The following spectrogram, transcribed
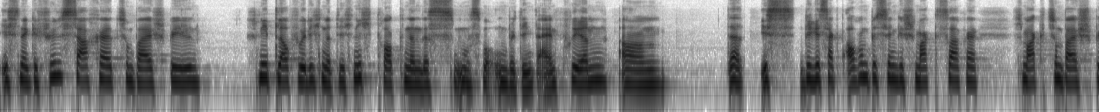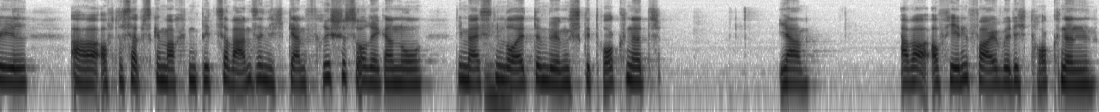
ist eine Gefühlssache. Zum Beispiel Schnittlauch würde ich natürlich nicht trocknen, das muss man unbedingt einfrieren. Ähm, das ist, wie gesagt, auch ein bisschen Geschmackssache. Ich mag zum Beispiel äh, auf der selbstgemachten Pizza wahnsinnig gern frisches Oregano. Die meisten mhm. Leute mögen es getrocknet. Ja, aber auf jeden Fall würde ich trocknen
